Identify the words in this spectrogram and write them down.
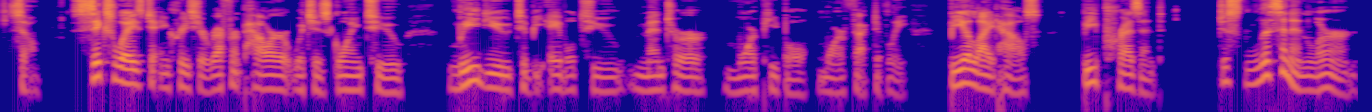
So, six ways to increase your referent power, which is going to lead you to be able to mentor more people more effectively. Be a lighthouse, be present, just listen and learn.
